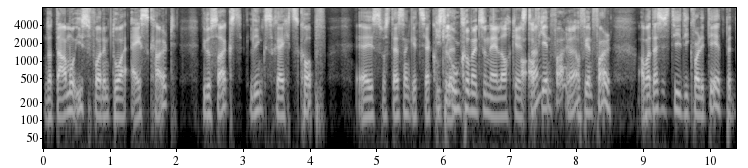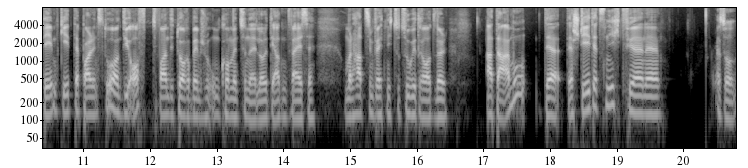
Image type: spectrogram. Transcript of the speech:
Und der Damo ist vor dem Tor eiskalt, wie du sagst, links, rechts, Kopf. Er ist, was das angeht, sehr komplett. Bisschen unkonventionell auch gestern. Auf jeden Fall, ja. auf jeden Fall. Aber das ist die, die Qualität. Bei dem geht der Ball ins Tor. Und wie oft waren die Tore bei ihm schon unkonventionell oder die Art und Weise. Und man hat es ihm vielleicht nicht so zugetraut, weil Adamu, der, der steht jetzt nicht für eine also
